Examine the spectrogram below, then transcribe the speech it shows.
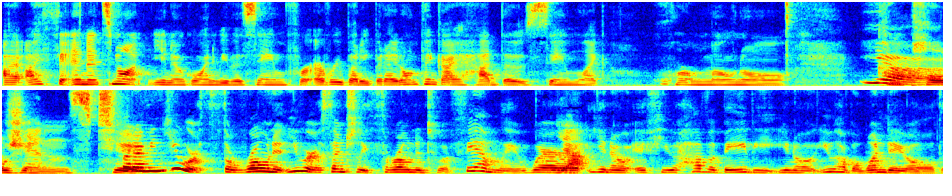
I, I th- and it's not you know going to be the same for everybody, but I don't think I had those same like hormonal yeah. compulsions to but i mean you were thrown it you were essentially thrown into a family where yeah. you know if you have a baby you know you have a one day old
